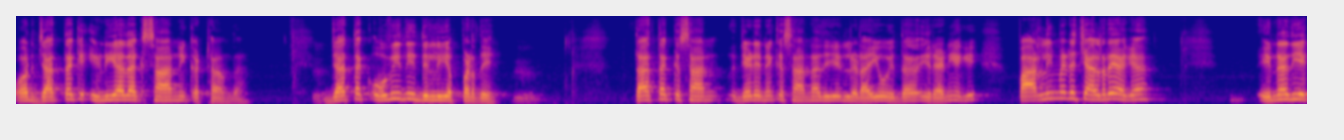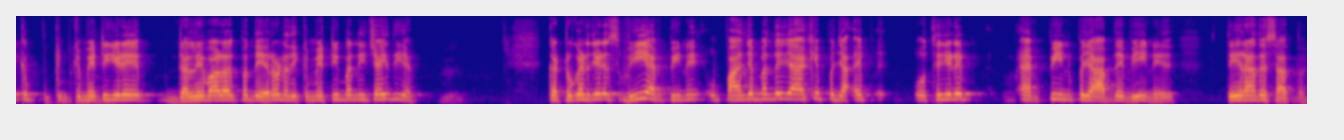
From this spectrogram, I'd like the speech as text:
ਔਰ ਜਦ ਤੱਕ ਇੰਡੀਆ ਦਾ ਕਿਸਾਨ ਨਹੀਂ ਇਕੱਠਾ ਹੁੰਦਾ ਜਦ ਤੱਕ ਉਹ ਵੀ ਨਹੀਂ ਦਿੱਲੀ ਅੱਪੜਦੇ ਤਦ ਤੱਕ ਕਿਸਾਨ ਜਿਹੜੇ ਨੇ ਕਿਸਾਨਾਂ ਦੀ ਜਿਹੜੀ ਲੜਾਈ ਉਹ ਇਦਾਂ ਹੀ ਰਹਿਣੀ ਹੈਗੀ। ਪਾਰਲੀਮੈਂਟ ਚੱਲ ਰਿਹਾ ਹੈਗਾ ਇਹਨਾਂ ਦੀ ਇੱਕ ਕਮੇਟੀ ਜਿਹੜੇ ਡੱਲੇਵਾਲ ਪੰਧੇਰ ਉਹਨਾਂ ਦੀ ਕਮੇਟੀ ਬਣਨੀ ਚਾਹੀਦੀ ਹੈ ਘੱਟੋ ਘੱਟ ਜਿਹੜੇ 20 ਐਮਪੀ ਨੇ, ਉਹ ਪੰਜ ਬੰਦੇ ਜਾ ਕੇ ਪੰਜਾ- ਉੱਥੇ ਜਿਹੜੇ ਐਮਪੀ ਪੰਜਾਬ ਦੇ 20 ਨੇ 13 ਤੇ 7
